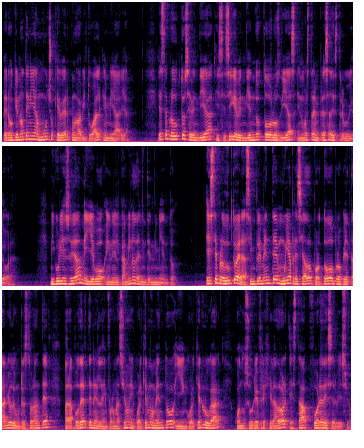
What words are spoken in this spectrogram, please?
pero que no tenía mucho que ver con lo habitual en mi área. Este producto se vendía y se sigue vendiendo todos los días en nuestra empresa distribuidora. Mi curiosidad me llevó en el camino del entendimiento. Este producto era simplemente muy apreciado por todo propietario de un restaurante para poder tener la información en cualquier momento y en cualquier lugar cuando su refrigerador está fuera de servicio.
